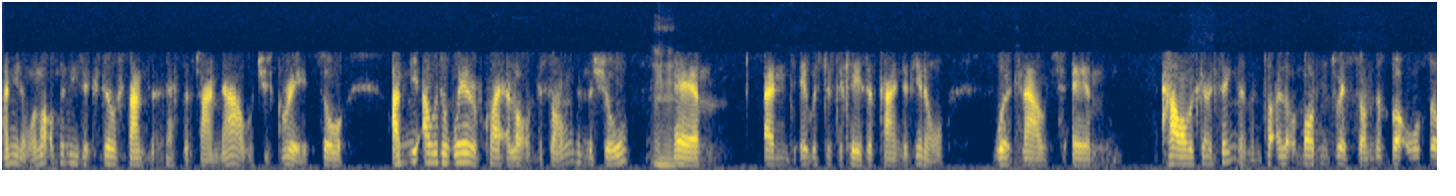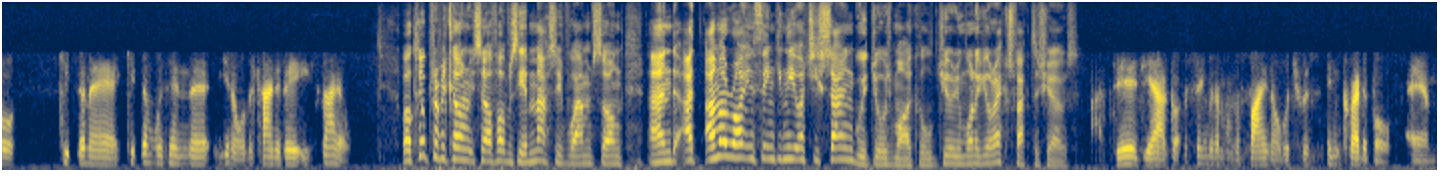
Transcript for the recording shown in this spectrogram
and, you know, a lot of the music still stands the test of time now, which is great. So I, I was aware of quite a lot of the songs in the show. Mhm. Um, and it was just a case of kind of, you know, working out um, how I was going to sing them and put a little modern twist on them, but also keep them uh, keep them within the, you know, the kind of 80s style. Well, Club Tropicana itself, obviously a massive Wham song, and I, am I right in thinking that you actually sang with George Michael during one of your X Factor shows? I did, yeah. I got to sing with him on the final, which was incredible. Um,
